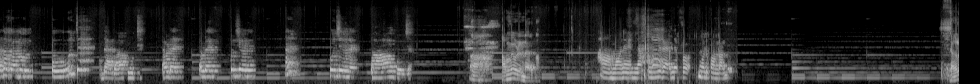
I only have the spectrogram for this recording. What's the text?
അതൊക്കെ അതൊക്കെ പൂച്ച. ഇതാ പൂച്ച. അവിടെ അവിടെ പൂച്ച എവിടെ ഏ? പൂച്ച എവിടെ ആ പൂച്ച ആ അമ്മ ഇവിടെ ഉണ്ടായിരുന്നോ? ആ മോനെ ഞാൻ കുഞ്ഞ് കരഞ്ഞപ്പോ ഇങ്ങോട്ട് കൊണ്ടുവന്നു. ഞങ്ങൾ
